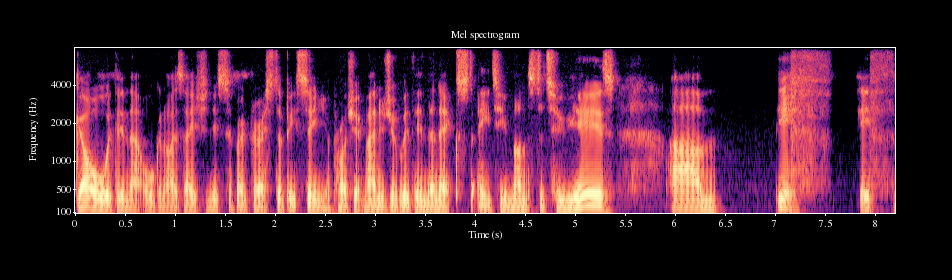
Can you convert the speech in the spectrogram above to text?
goal within that organization is to progress to be senior project manager within the next 18 months to two years. Um, if if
